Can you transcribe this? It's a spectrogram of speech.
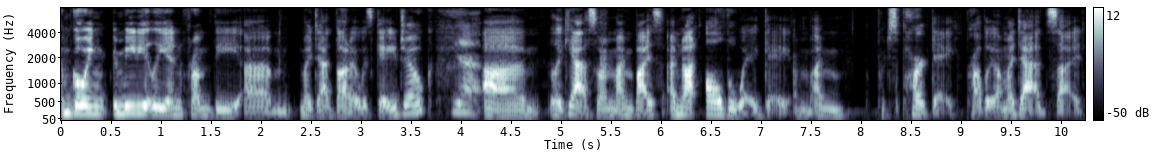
am going immediately in from the um my dad thought I was gay joke. Yeah. Um, like yeah, so I'm I'm bi. I'm not all the way gay. I'm I'm just part gay, probably on my dad's side.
